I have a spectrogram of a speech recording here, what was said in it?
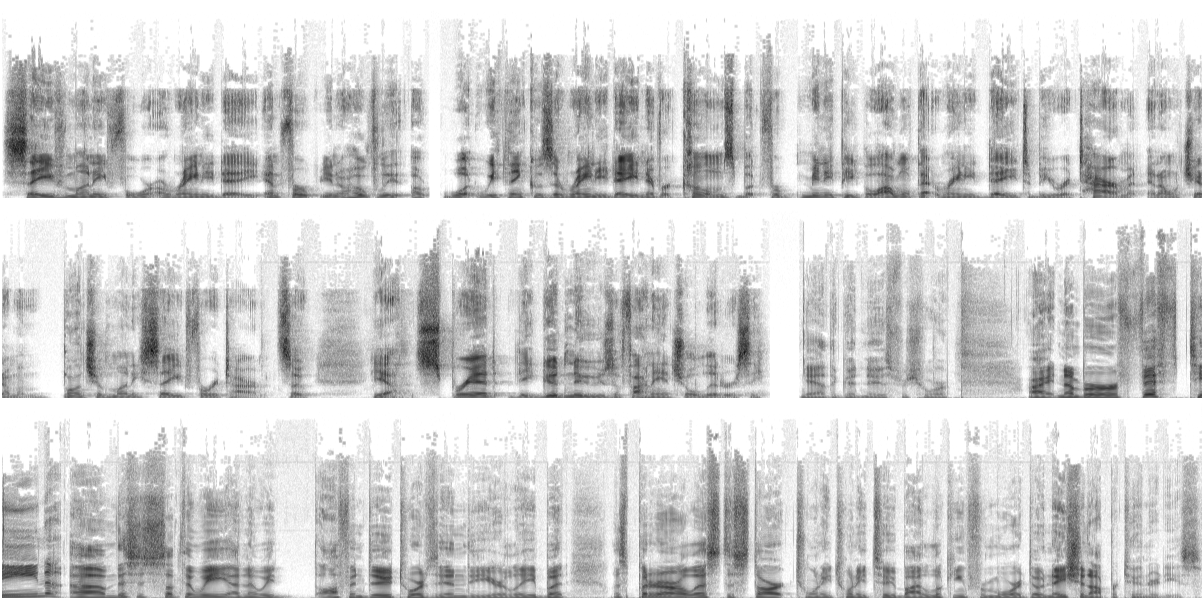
save money for a rainy day. And for you know hopefully a, uh, what we think is a rainy day never comes but for many people i want that rainy day to be retirement and i want you to have a bunch of money saved for retirement. So yeah spread the good news of financial literacy. Yeah the good news for sure all right number 15 um, this is something we i know we often do towards the end of the year, Lee, but let's put it on our list to start 2022 by looking for more donation opportunities.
